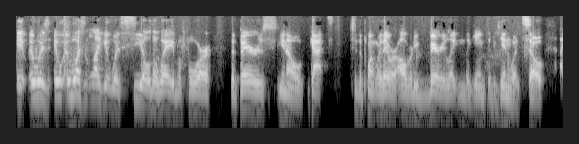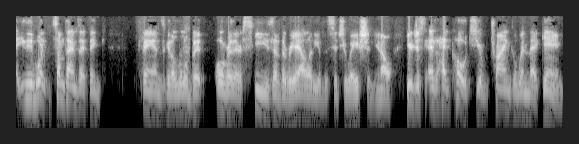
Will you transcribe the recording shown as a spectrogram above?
it, it was it, it wasn't like it was sealed away before the Bears, you know, got to the point where they were already very late in the game to begin with. So I, sometimes I think fans get a little bit over their skis of the reality of the situation. You know, you're just as a head coach, you're trying to win that game.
